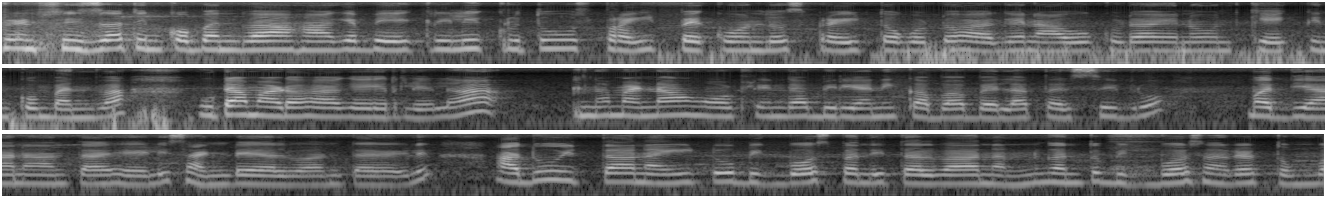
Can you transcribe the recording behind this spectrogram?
ಫ್ರೆಂಡ್ಸ್ ಪಿಜ್ಜಾ ತಿನ್ಕೊಬಂದ್ವಾ? ಹಾಗೆ ಬೇಕ್ರಿಲಿ ಕೃತು ಸ್ಪ್ರೈಟ್ ಬೇಕು ಅಂದ್ಲು. ಸ್ಪ್ರೈಟ್ ತೊಗೊಟ್ಟು ಹಾಗೆ ನಾವು ಕೂಡ ಏನೋ ಒಂದು ಕೇಕ್ ತಿನ್ಕೊಂಬಂದ್ವಾ? ಊಟ ಮಾಡೋ ಹಾಗೆ ಇರಲಿಲ್ಲ. ನಮ್ಮ ಅಣ್ಣ ಹೋಟ್ಲಿಂದ ಬಿರಿಯಾನಿ ಕಬಾಬ್ ಎಲ್ಲ ತರಿಸಿದ್ರು. ಮಧ್ಯಾಹ್ನ ಅಂತ ಹೇಳಿ, ಸಂಡೇ ಅಲ್ವಾ ಅಂತ ಹೇಳಿ. ಅದು ಇತ್ತ ನೈಟು ಬಿಗ್ ಬಾಸ್ ಬಂದಿತ್ತಲ್ವಾ? ನನಗಂತೂ ಬಿಗ್ ಬಾಸ್ ಅಂದರೆ ತುಂಬ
